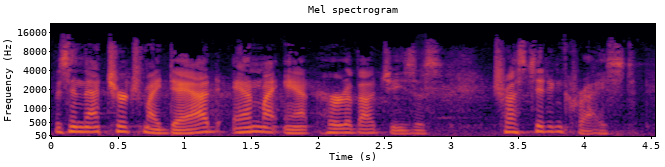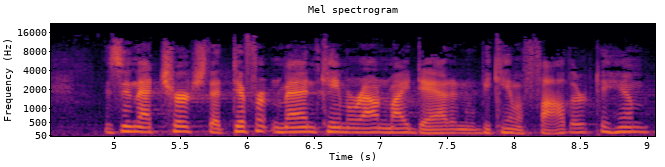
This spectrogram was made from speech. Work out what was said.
It was in that church my dad and my aunt heard about Jesus, trusted in Christ. It's in that church that different men came around my dad and became a father to him,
